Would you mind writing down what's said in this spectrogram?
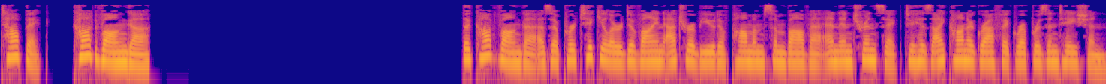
Khatvanga The Khatvanga is a particular divine attribute of Padmasambhava and intrinsic to his iconographic representation.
